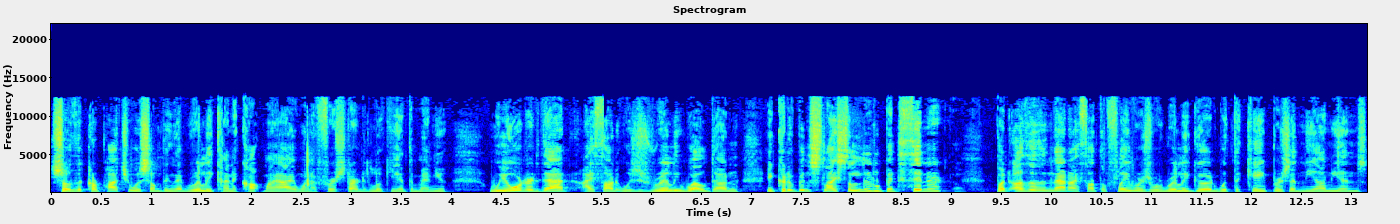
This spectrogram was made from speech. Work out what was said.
So the carpaccio was something that really kind of caught my eye when I first started looking at the menu. We ordered that. I thought it was really well done. It could have been sliced a little bit thinner. Oh. But other than that, I thought the flavors were really good with the capers and the onions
